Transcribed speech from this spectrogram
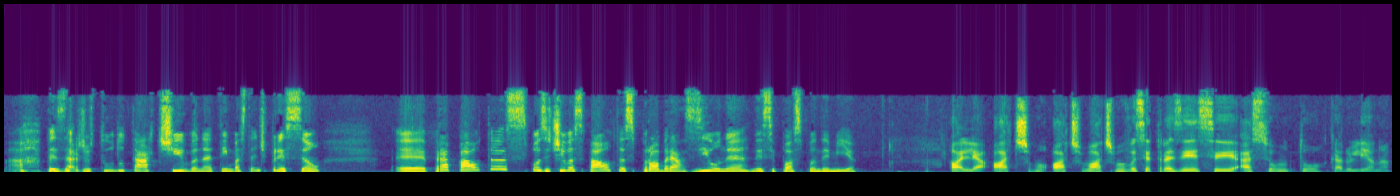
apesar de tudo, está ativa, né? Tem bastante pressão é, para pautas positivas, pautas pró-Brasil, né? Nesse pós-pandemia. Olha, ótimo, ótimo, ótimo você trazer esse assunto, Carolina.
